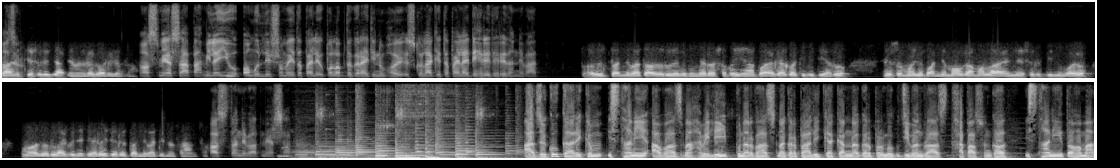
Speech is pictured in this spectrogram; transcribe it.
हस् मेयर साहब हामीलाई यो अमूल्य समय तपाईँले उपलब्ध गराइदिनु भयो। यसको लागि तपाईँलाई धेरै धेरै धन्यवाद। हजुर धन्यवाद हजुरले पनि मेरो सबै यहाँ भएका गतिविधिहरू यसो मैले भन्ने मौका मलाई होइन यसरी दिनुभयो। म हजुरलाई पनि धेरै धेरै धन्यवाद दिन चाहन्छु। हस् धन्यवाद मेयर साहब। आजको कार्यक्रम स्थानीय आवाजमा हामीले पुनर्वास नगरपालिकाका नगर प्रमुख जीवनराज थापासँग स्थानीय तहमा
